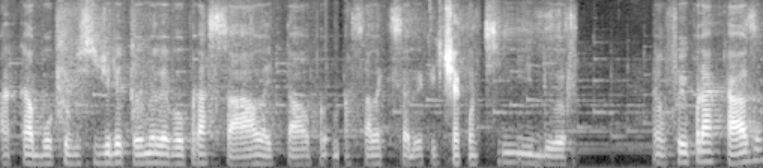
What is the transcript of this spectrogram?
Acabou que o vice-diretor me levou pra sala e tal, pra uma sala que sabia o que tinha acontecido. Eu fui pra casa.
